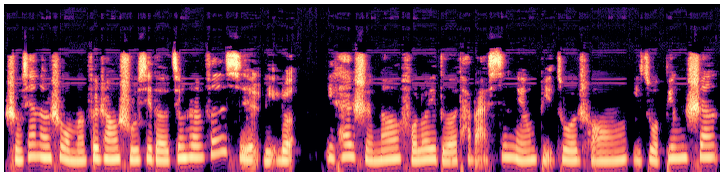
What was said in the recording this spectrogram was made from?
首先呢，是我们非常熟悉的精神分析理论。一开始呢，弗洛伊德他把心灵比作成一座冰山，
